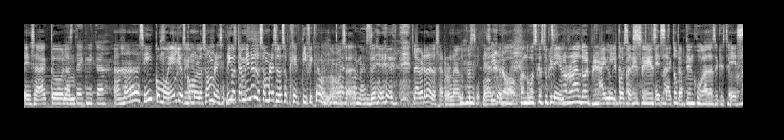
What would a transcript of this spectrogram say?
exacto. más la- técnica. Ajá, sí, como Sí, ellos, como los hombres. Digo, también a los hombres los objetificamos, ¿no? O sea, la verdad, o sea, Ronaldo, pues sí. nada. Sí, pero cuando buscas tu Cristiano Sí. Ronaldo, el primer Hay mil que te cosas. aparece es Exacto. las top 10 jugadas de Cristiano Ronaldo.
